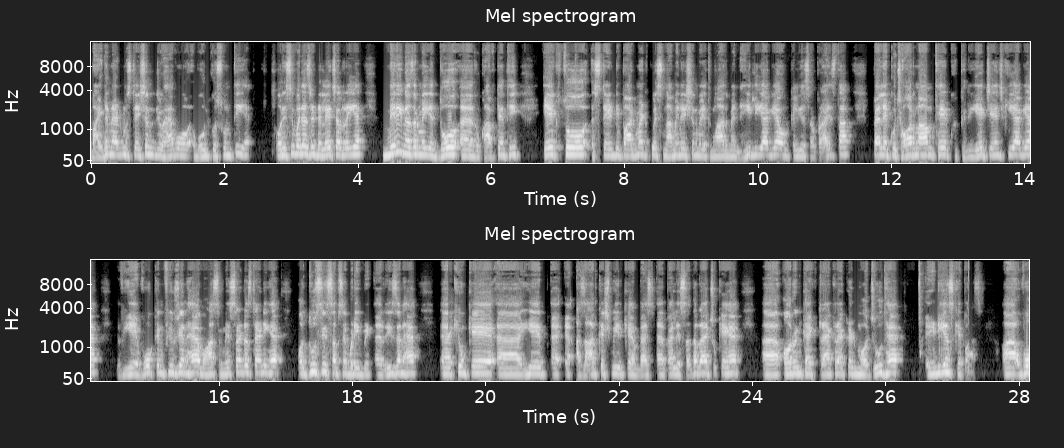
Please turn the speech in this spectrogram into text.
बाइडन एडमिनिस्ट्रेशन जो है वो वो उनको सुनती है। और इसी वजह से डिले चल रही है। मेरी नज़र में ये दो रुकावटें थी। एक तो स्टेट डिपार्टमेंट को इस नॉमिनेशन में इतमाद में नहीं लिया गया, उनके लिए सरप्राइज़ था। पहले कुछ और नाम थे फिर ये चेंज किया गया। ये वो कंफ्यूजन है, वहाँ से मिसअंडरस्टैंडिंग है। और दूसरी सबसे बड़ी रीजन है क्योंकि ये आज़ाद कश्मीर के पहले सदर रह चुके हैं और उनका एक ट्रैक रिकॉर्ड मौजूद है इंडियंस के पास। वो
